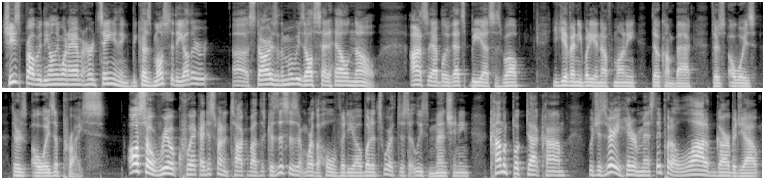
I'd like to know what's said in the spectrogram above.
She's probably the only one I haven't heard say anything because most of the other uh, stars of the movies all said hell no. Honestly, I believe that's BS as well. You give anybody enough money, they'll come back. There's always there's always a price. Also, real quick, I just want to talk about this because this isn't worth a whole video, but it's worth just at least mentioning. Comicbook.com, which is very hit or miss. They put a lot of garbage out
